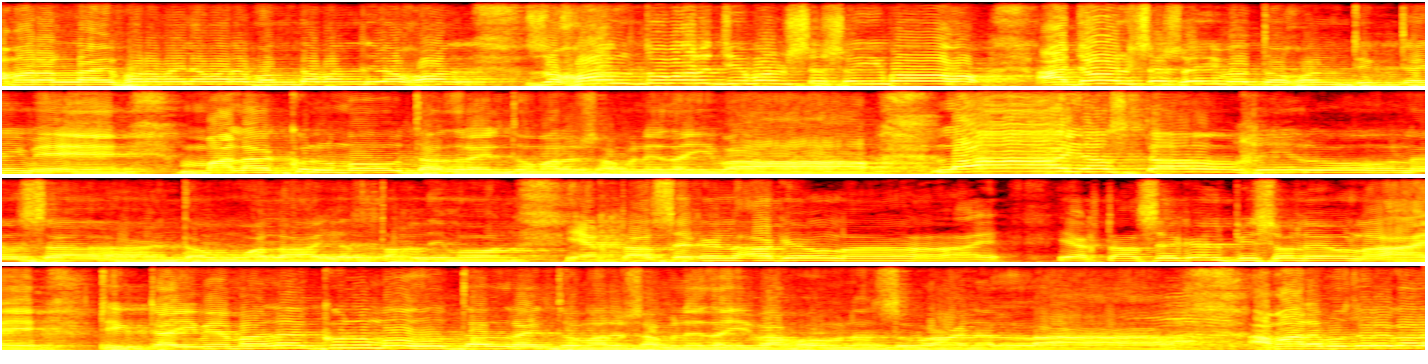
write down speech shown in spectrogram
আমার আল্লাহ ফরমাইল, আমার বন্দা বান্দি হল যখন তোমার জীবন শেষ হইব, আজল শেষ হইব, তখন ঠিক টাইমে মালাকুল তোমার সামনে যাইবা। একটা সেকেন্ড আগেও নাই, একটা সেকেন্ড পিছনেও নাই। ঠিক টাইমে মালাকুল মউত তোমার সামনে যাইবা হওনা সুবহানাল্লাহ। আমার বুজুর্গর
